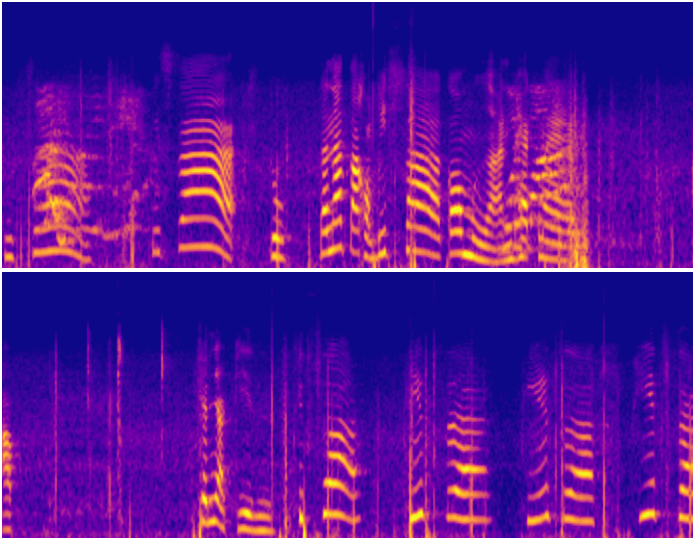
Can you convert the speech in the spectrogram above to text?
พิซซ่าพิซซ่าดูแล้วหน้าตาของพิซซ่าก็เหมือนแพ็กแมนอับฉันอยากกินพิซซ่าพิซซ่าพิซซ่าพิซซ่า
